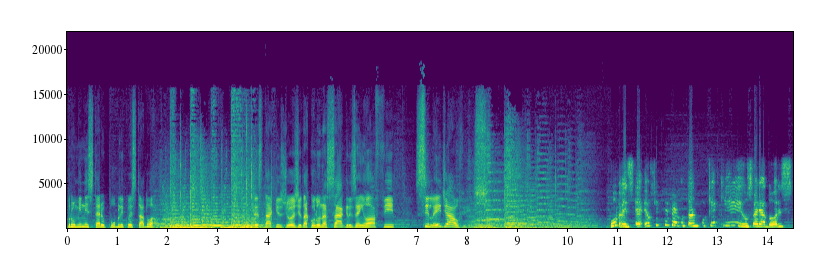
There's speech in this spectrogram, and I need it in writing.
para o Ministério Público Estadual. Destaques de hoje da coluna Sagres em Off, Cileide Alves. Rubens, é, eu fico me perguntando por que, que os vereadores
